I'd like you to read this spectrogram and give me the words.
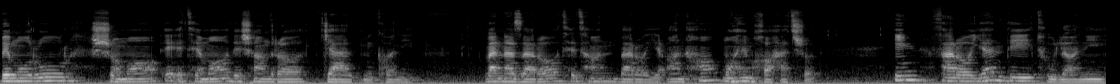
به مرور شما اعتمادشان را جلب می کنید و نظراتتان برای آنها مهم خواهد شد. این فرایندی طولانی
